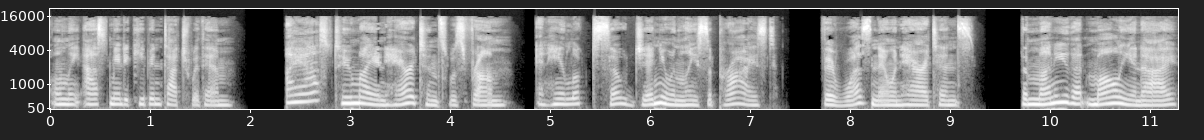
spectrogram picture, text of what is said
only asked me to keep in touch with him. I asked who my inheritance was from, and he looked so genuinely surprised. There was no inheritance. The money that Molly and I,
